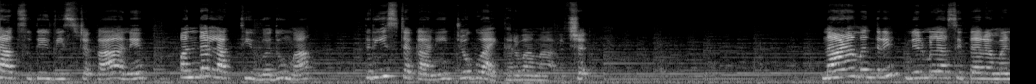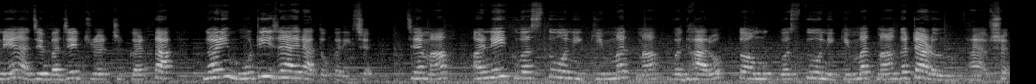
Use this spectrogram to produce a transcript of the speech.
લાખ સુધી વીસ ટકા અને પંદર લાખથી વધુમાં ત્રીસ ટકાની જોગવાઈ કરવામાં આવી છે. નાણામંત્રી નિર્મલા સીતારમણે આજે બજેટ રજૂ કરતા ઘણી મોટી જાહેરાતો કરી છે, જેમાં અનેક વસ્તુઓની કિંમતમાં વધારો તો અમુક વસ્તુઓની કિંમતમાં ઘટાડો નોંધાયો છે.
